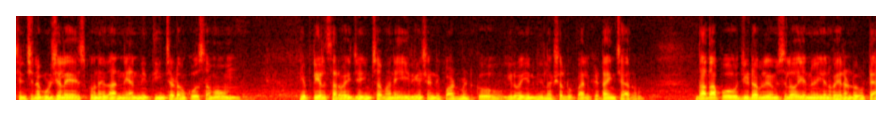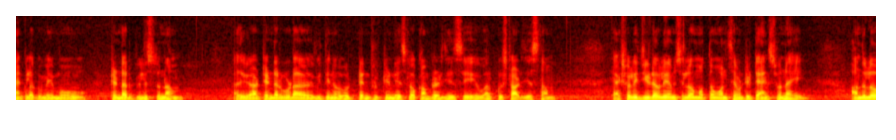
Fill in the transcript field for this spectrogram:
చిన్న చిన్న గుడిసెలు వేసుకునే దాన్ని అన్ని తీయించడం కోసము ఎఫ్టీఎల్ సర్వే చేయించామని ఇరిగేషన్ డిపార్ట్మెంట్కు ఇరవై ఎనిమిది లక్షల రూపాయలు కేటాయించారు. దాదాపు జీడబ్ల్యూఎంసీలో ఎన్ ఎనభై రెండు ట్యాంకులకు మేము టెండర్ పిలుస్తున్నాం. అది ఆ టెండర్ కూడా విత్ ఇన్ టెన్ ఫిఫ్టీన్ డేస్లో కంప్లీట్ చేసి వర్క్ స్టార్ట్ చేస్తాం. యాక్చువల్లీ జీడబ్ల్యూఎంసీలో మొత్తం వన్ సెవెంటీ ట్యాంక్స్ ఉన్నాయి. అందులో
